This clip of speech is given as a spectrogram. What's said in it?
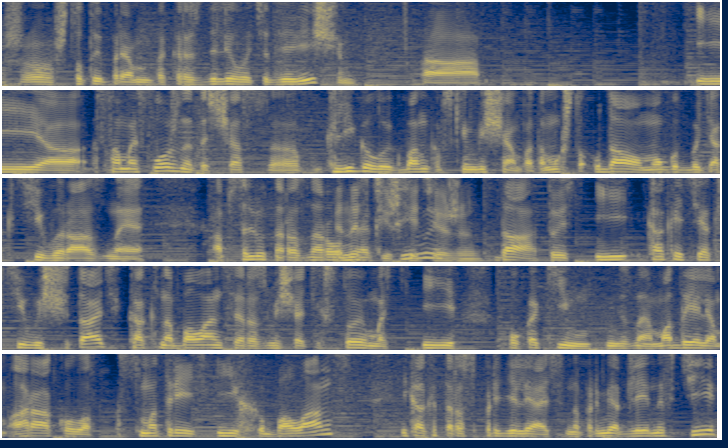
что ты прям так разделил эти две вещи. И э, самое сложное это сейчас э, к лигалу и к банковским вещам, потому что у DAO могут быть активы разные, абсолютно разнородные NFT активы. те же. Да, то есть и как эти активы считать, как на балансе размещать их стоимость и по каким, не знаю, моделям оракулов смотреть их баланс и как это распределять. Например, для NFT,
